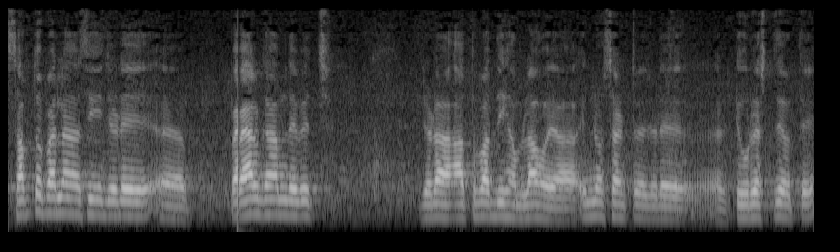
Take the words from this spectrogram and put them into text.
ਸਭ ਤੋਂ ਪਹਿਲਾਂ ਅਸੀਂ ਜਿਹੜੇ ਪਹਿਲਗਾਮ ਦੇ ਵਿੱਚ ਜਿਹੜਾ ਅੱਤਵਾਦੀ ਹਮਲਾ ਹੋਇਆ ਇਨੋਸੈਂਟ ਜਿਹੜੇ ਟੂਰਿਸਟ ਦੇ ਉੱਤੇ,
